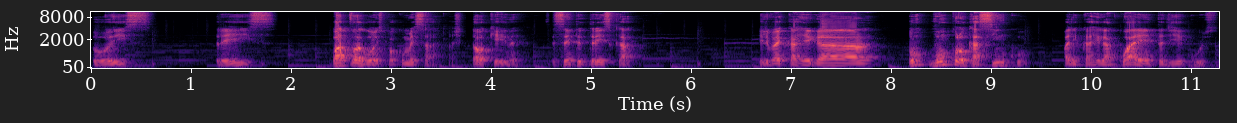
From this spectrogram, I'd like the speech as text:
dois, três, quatro vagões para começar. Acho que tá ok, né? 63k. Ele vai carregar. Vamos, vamos colocar 5 para ele carregar 40 de recurso.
